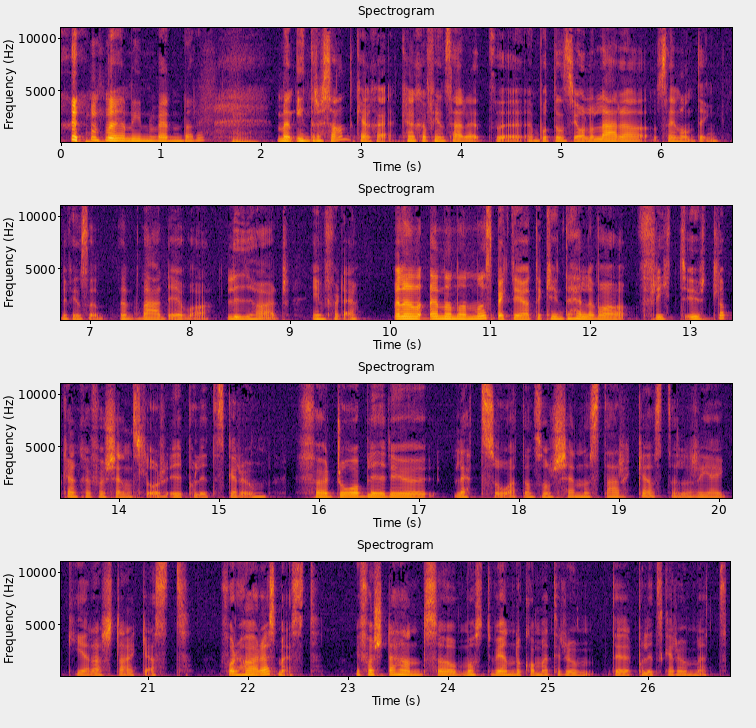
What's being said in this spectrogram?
med en invändare. Mm. men intressant kanske. Kanske finns här ett, eh, en potential att lära sig någonting. Det finns en, ett värde i att vara lyhörd inför det. Men en, en annan aspekt är att det kan inte heller vara fritt utlopp kanske för känslor i politiska rum. För då blir det ju lätt så att den som känner starkast eller reagerar starkast får höras mest. I första hand så måste vi ändå komma till rum, det politiska rummet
